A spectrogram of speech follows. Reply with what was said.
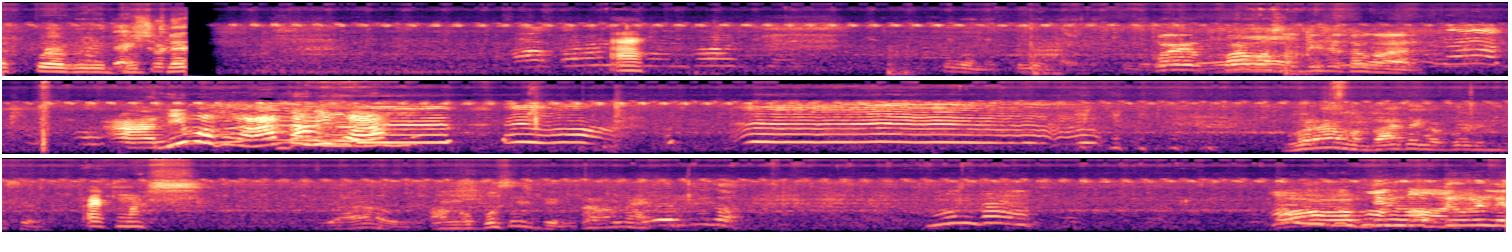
এক পুরা করে। কয় বছর দিছে তখন তোমার আটা নিব ঘোরা আমার দিছে। এক মাস। উড়লে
